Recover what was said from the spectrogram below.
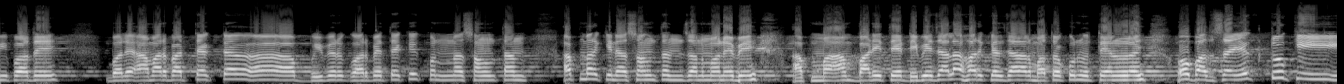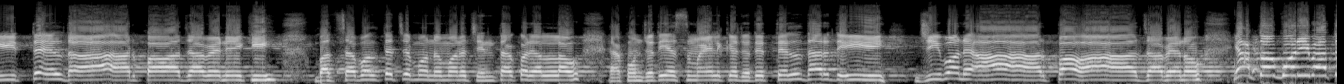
বিপদে? বলে, আমার বাড়িতে একটা বিবের গর্ভে থেকে কন্যা সন্তান। আপনার কিনা সন্তান জন্ম নেবে? আপমা বাড়িতে ডিবে জ্বালা, হরকেল জ্বালার মতো কোনো তেল নয় ও বাদশাহ, একটু কি তেল ধার পাওয়া যাবে নাকি? বাদশাহ বলতেছে, মনে মনে চিন্তা করে, আল্লাহ, এখন যদি ইসমাইলকে যদি তেল ধার দিই, জীবনে আর পাওয়া যাবে না। এত গরিব এত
